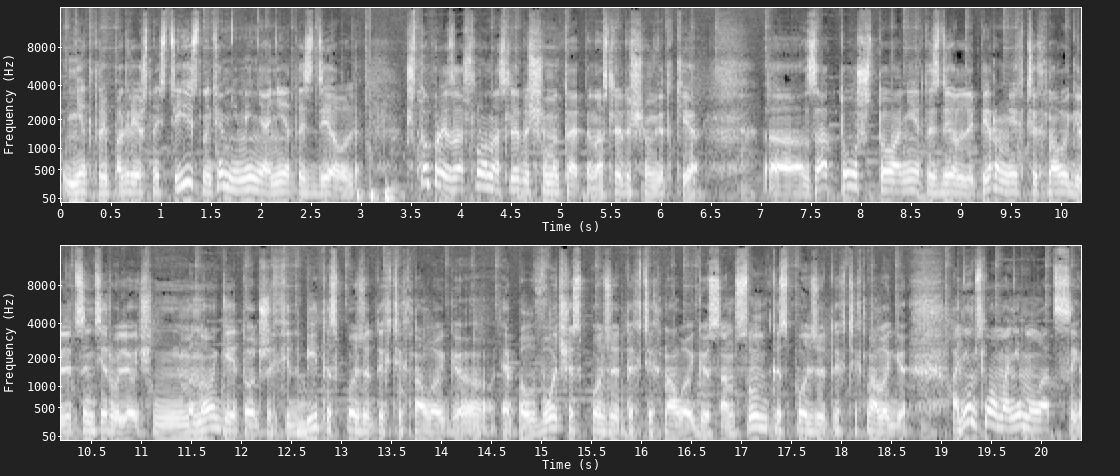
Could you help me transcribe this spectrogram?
некоторые погрешности есть, но тем не менее они это сделали. Что произошло на следующем этапе, на следующем витке? Э, за то, что они это сделали первыми, их технологию лицензировали очень многие. Тот же Fitbit использует их технологию, Apple Watch использует их технологию, Samsung использует их технологию технологию. Одним словом, они молодцы.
